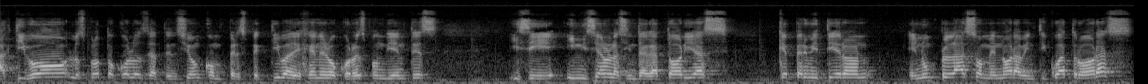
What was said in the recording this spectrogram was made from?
activó los protocolos de atención con perspectiva de género correspondientes y se iniciaron las indagatorias que permitieron en un plazo menor a 24 horas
